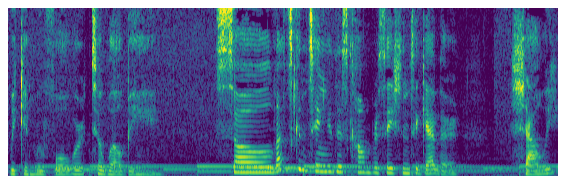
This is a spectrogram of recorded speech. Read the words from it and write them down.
we can move forward to well being. So let's continue this conversation together, shall we?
